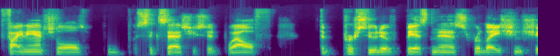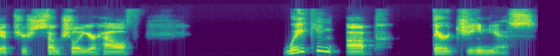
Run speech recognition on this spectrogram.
Financial success, you said wealth, the pursuit of business, relationships, your social, your health. Waking up their genius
